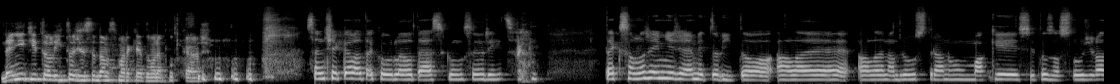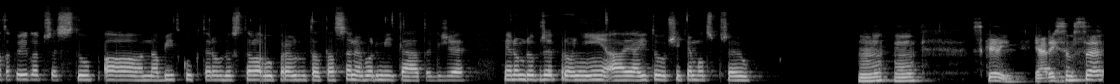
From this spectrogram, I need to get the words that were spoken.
není ti to líto, že se tam s Markétou nepotkáš? Jsem čekala takovouhle otázku, musím říct. Tak samozřejmě, že je mi to líto, ale, ale na druhou stranu Maki si to zasloužila takovýhle přestup a nabídku, kterou dostala opravdu tata se neodmítá, takže jenom dobře pro ní a já jí to určitě moc přeju. Mm-hmm. Skvělý. Já když jsem se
